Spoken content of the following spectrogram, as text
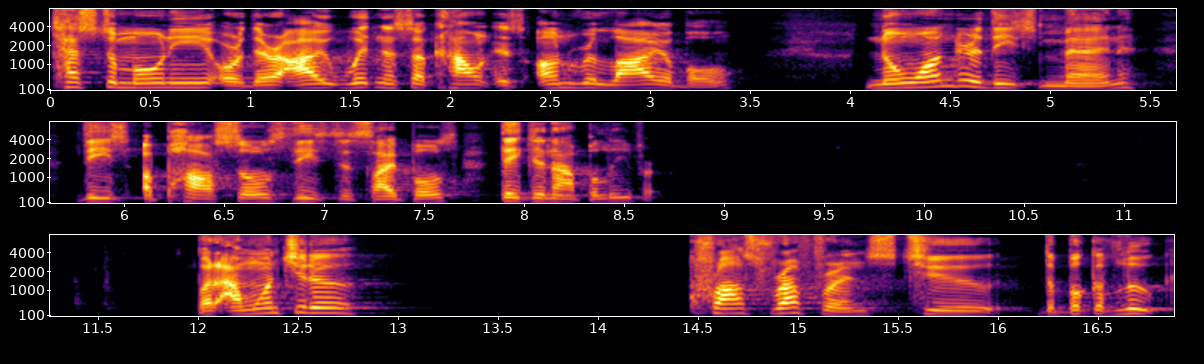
testimony or their eyewitness account is unreliable, no wonder these men, these apostles, these disciples, they did not believe her. But I want you to cross reference to the book of Luke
